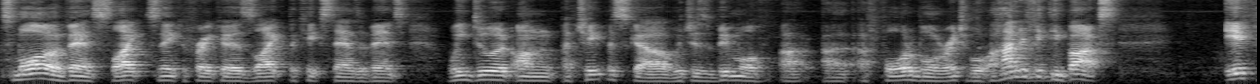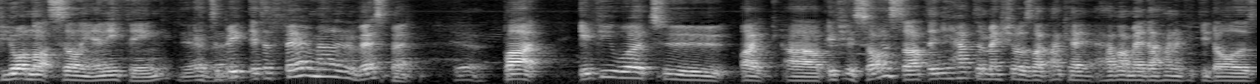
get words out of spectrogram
smaller events like Sneaker Freakers, like the Kickstands events, we do it on a cheaper scale, which is a bit more uh, uh, affordable and reachable. 150 bucks, if you're not selling anything, Yeah, it's a big, it's a fair amount of investment. Yeah. But if you were to like, uh, if you're selling stuff, then you have to make sure it's like, okay, have I made hundred fifty dollars?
